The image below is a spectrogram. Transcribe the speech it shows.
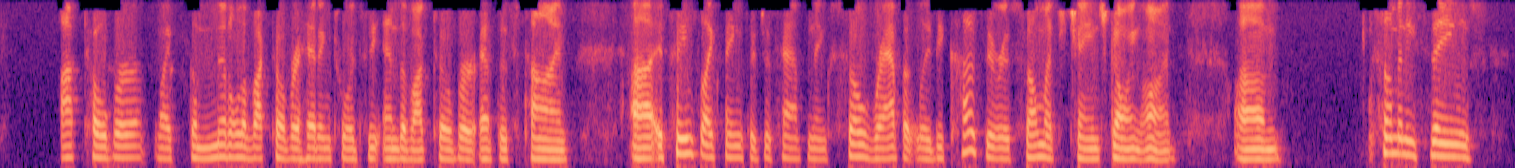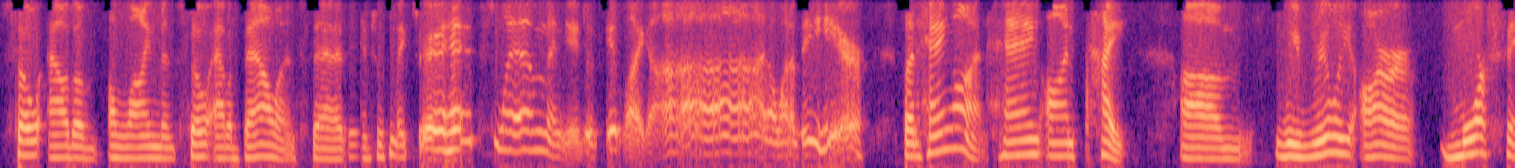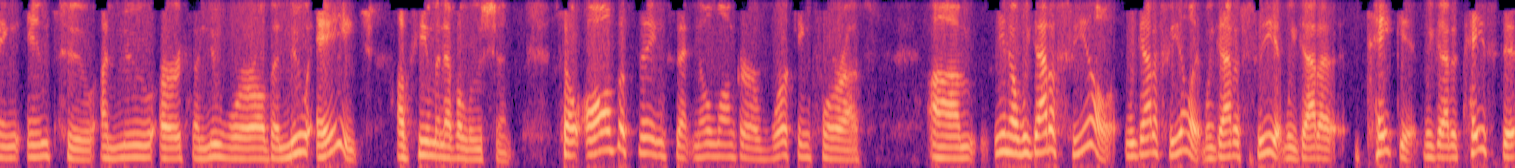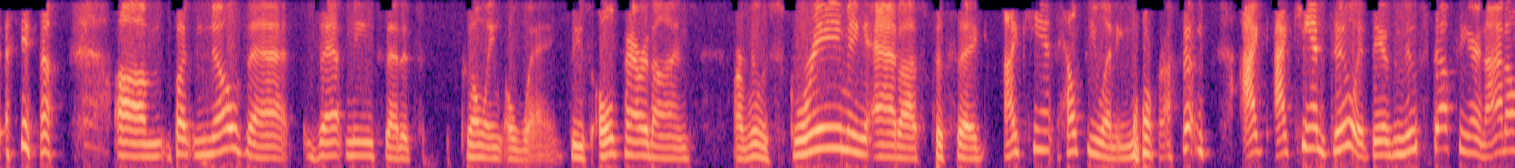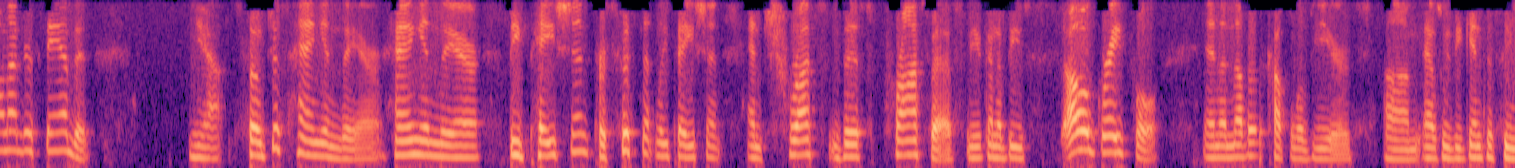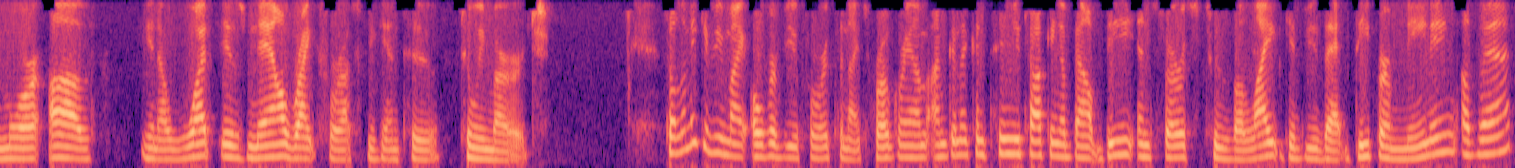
October, like the middle of October, heading towards the end of October at this time? Uh, it seems like things are just happening so rapidly because there is so much change going on. Um, so many things so out of alignment, so out of balance that it just makes your head swim and you just get like, ah, I don't want to be here. But hang on, hang on tight. Um, we really are morphing into a new earth, a new world, a new age of human evolution. So all the things that no longer are working for us, um, you know, we got to feel, we got to feel it, we got to see it, we got to take it, we got to taste it. um, but know that that means that it's going away. These old paradigms are really screaming at us to say, I can't help you anymore. I I can't do it. There's new stuff here and I don't understand it. Yeah. So just hang in there. Hang in there. Be patient, persistently patient, and trust this process. You're going to be so grateful in another couple of years um, as we begin to see more of, you know, what is now right for us begin to to emerge. So let me give you my overview for tonight's program. I'm going to continue talking about be in search to the light, give you that deeper meaning of that.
